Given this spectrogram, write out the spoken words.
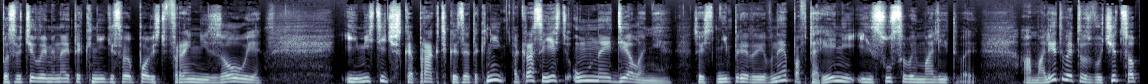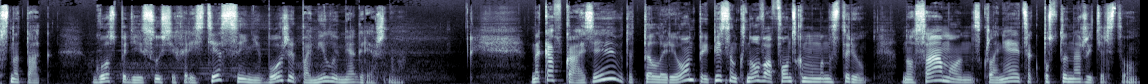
посвятил именно этой книге свою повесть «Фрэнни Зоуи». И мистическая практика из этой книги как раз и есть умное делание, то есть непрерывное повторение Иисусовой молитвы. А молитва это звучит, собственно, так. «Господи Иисусе Христе, Сыне Божий, помилуй меня грешного». На Кавказе этот Теларион приписан к Новоафонскому монастырю, но сам он склоняется к пустыножительству.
